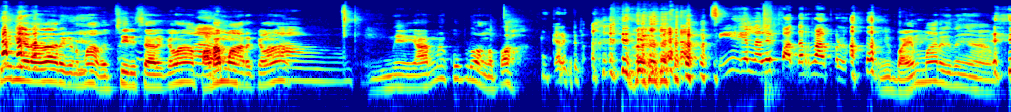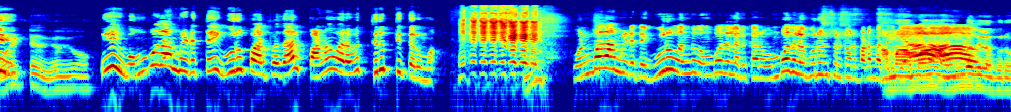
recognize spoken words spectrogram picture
சீரியலா தான் இருக்கணுமா? வெப் சீரிஸா இருக்கலாம் படமா இருக்கலாம். யாருன்னா கூப்பிடுவாங்கப்பா. கரெக்ட் தான். சீரியல்னாலே பதறாப்பலாம் பயமா இருக்குதுங்க. போயிட்டு ஐயோ. ஏய் ஒன்பதாம் இடத்தை குரு பார்ப்பதால் பண வரவு திருப்தி தருமா? ஒன்பதாம் இடத்தை குரு வந்து ஒன்பதுல இருக்காரு. ஒன்பதுல குருன்னு சொல்லிட்டு ஒரு படம் ஆமா ஒன்பதுல குரு.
